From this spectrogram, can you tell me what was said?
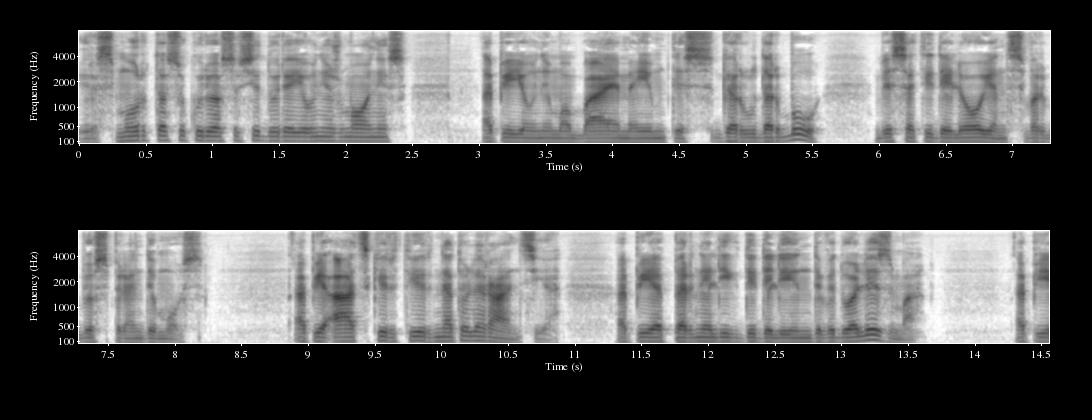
ir smurtą, su kuriuo susiduria jauni žmonės, apie jaunimo baimę imtis gerų darbų, vis atidėliojant svarbius sprendimus, apie atskirtį ir netoleranciją, apie pernelyg didelį individualizmą, apie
